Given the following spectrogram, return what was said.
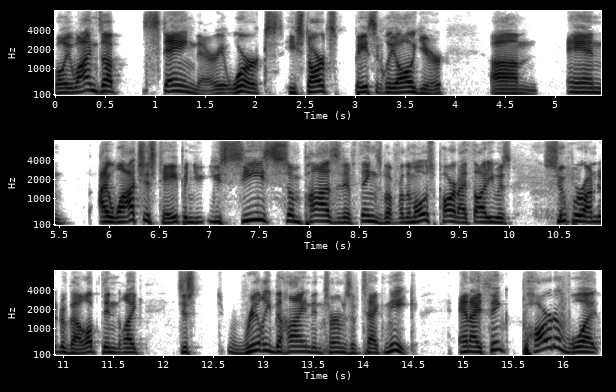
Well, he winds up staying there. It works. He starts basically all year. Um, and I watch his tape and you, you see some positive things, but for the most part, I thought he was super underdeveloped and like just really behind in terms of technique. And I think part of what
